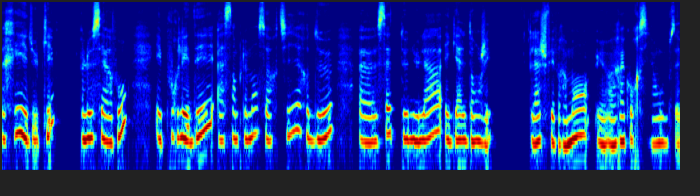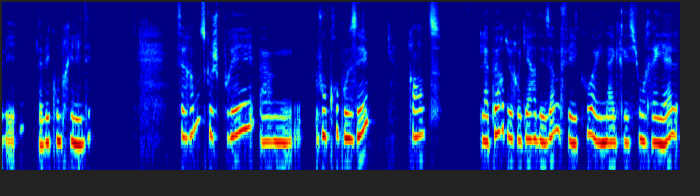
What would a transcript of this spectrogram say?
rééduquer le cerveau et pour l'aider à simplement sortir de, heu, cette tenue-là égale danger. Là, je fais vraiment un raccourci, hein, vous avez compris l'idée. C'est vraiment ce que je pourrais, vous proposer quand la peur du regard des hommes fait écho à une agression réelle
